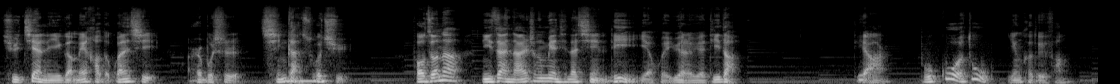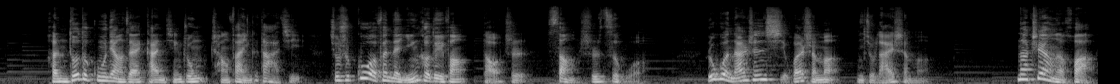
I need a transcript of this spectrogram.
去建立一个美好的关系，而不是情感索取。否则呢，你在男生面前的吸引力也会越来越低的。第二，不过度迎合对方。很多的姑娘在感情中常犯一个大忌，就是过分的迎合对方，导致丧失自我。如果男生喜欢什么，你就来什么，那这样的话，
